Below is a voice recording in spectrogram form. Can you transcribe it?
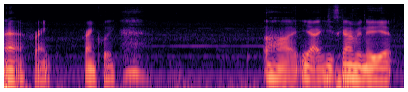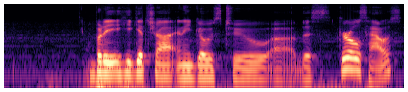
eh, frank, frankly, uh, yeah, he's kind of an idiot. But he, he gets shot and he goes to uh, this girl's house,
